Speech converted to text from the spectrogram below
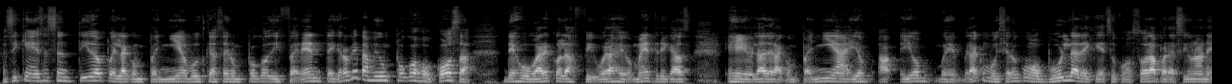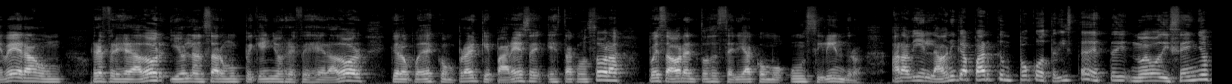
Así que en ese sentido, pues la compañía busca ser un poco diferente. Creo que también un poco jocosa de jugar con las figuras geométricas eh, de la compañía. Ellos, ah, ellos eh, ¿verdad? Como hicieron como burla de que su consola parecía una nevera, un refrigerador y ellos lanzaron un pequeño refrigerador que lo puedes comprar que parece esta consola pues ahora entonces sería como un cilindro. Ahora bien, la única parte un poco triste de este nuevo diseño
